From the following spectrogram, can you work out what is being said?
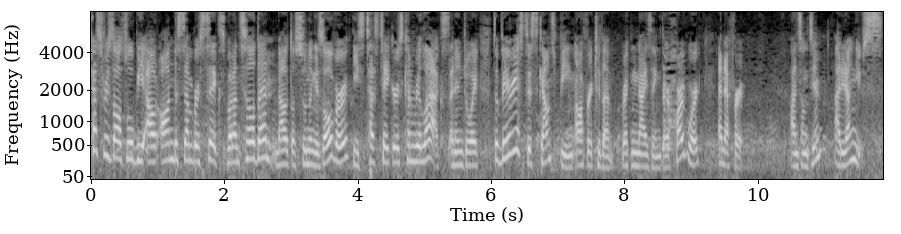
Test results will be out on December 6, but until then, now that the Suneung is over, these test takers can relax and enjoy the various discounts being offered to them, recognizing their hard work and effort. Ahn Sung-jin, Arirang News.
